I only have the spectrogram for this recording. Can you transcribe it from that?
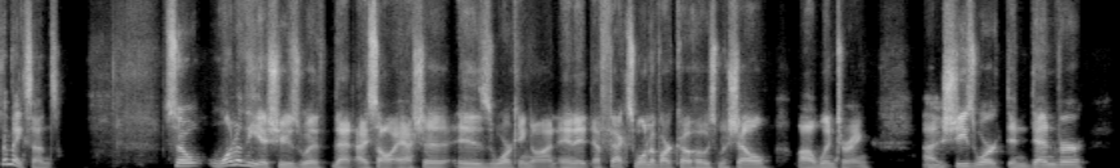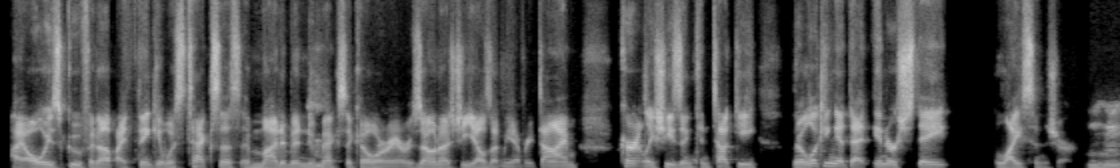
That makes sense. So one of the issues with that I saw Asha is working on, and it affects one of our co-hosts, Michelle uh, Wintering. Uh, She's worked in Denver. I always goof it up. I think it was Texas. It might have been New Mexico or Arizona. She yells at me every time. Currently, she's in Kentucky. They're looking at that interstate licensure. mm-hmm.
